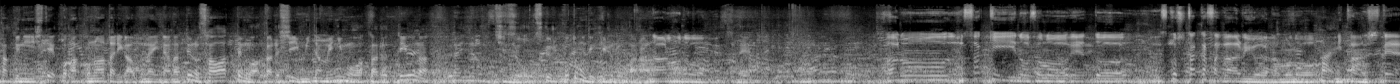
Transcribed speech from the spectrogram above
確認してこあこの辺りが危ないんだなっていうのを触っても分かるし見た目にも分かるっていうような地図を作ることもできるのかな。なるほど。ですね。あのーさっきのその、えー、と少し高さがあるようなものに関して、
